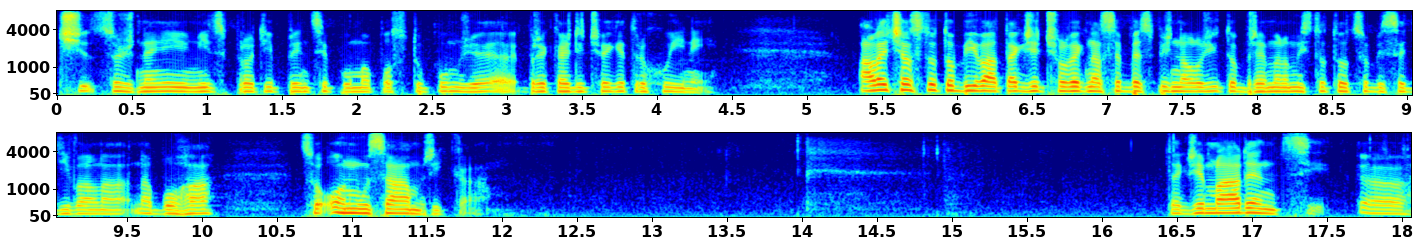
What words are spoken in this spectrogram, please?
Č, což není nic proti principům a postupům, že? protože každý člověk je trochu jiný. Ale často to bývá tak, že člověk na sebe spíš naloží to břemeno místo toho, co by se díval na, na Boha, co on mu sám říká. Takže mládenci. Uh,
